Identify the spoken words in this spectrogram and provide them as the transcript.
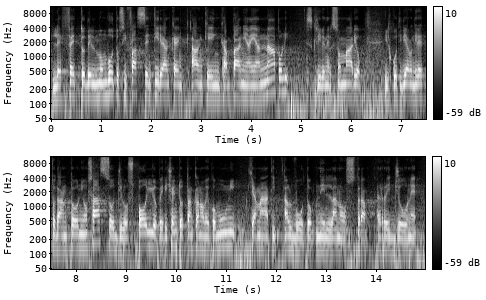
L'effetto del non voto si fa sentire anche, anche in Campania e a Napoli, scrive nel sommario il quotidiano diretto da Antonio Sasso, oggi lo spoglio per i 189 comuni chiamati al voto nella nostra regione.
